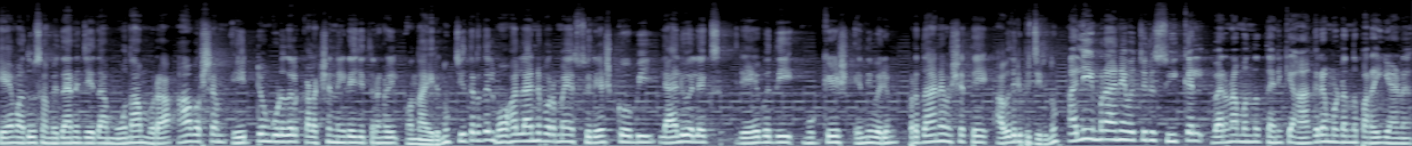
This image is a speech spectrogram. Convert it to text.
കെ മധു സംവിധാനം ചെയ്ത മൂന്നാം മുറ ആ വർഷം ഏറ്റവും കൂടുതൽ കളക്ഷൻ നേടിയ ചിത്രങ്ങളിൽ ഒന്നായിരുന്നു. ചിത്രത്തിൽ മോഹൻലാലിന് പുറമെ സുരേഷ് ഗോപി ലാലു അലക്സ് രേവതി മുകേഷ് എന്നിവരും പ്രധാന വശത്തെ അവതരിപ്പിച്ചിരുന്നു. അലി ഇമ്രാനെ വെച്ചൊരു സ്വീക്കൽ വരണമെന്ന് തനിക്ക് ആഗ്രഹമുണ്ടെന്ന് പറയുകയാണ്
